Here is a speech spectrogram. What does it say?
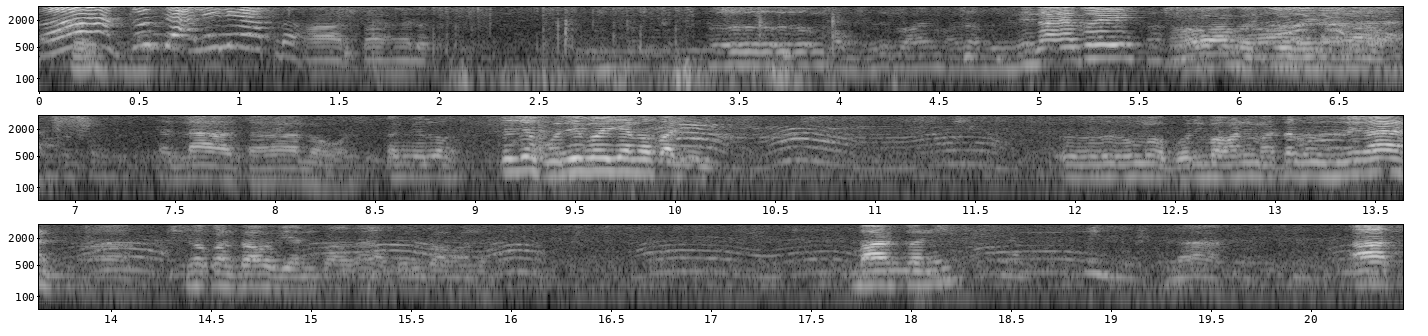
હા તો ચાલી રે આપણો. હા તા હેડો. બાર કની ના? આઠ.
